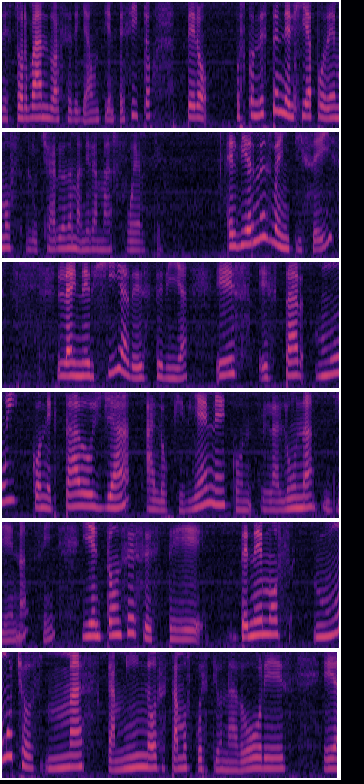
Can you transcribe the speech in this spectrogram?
estorbando hace ya un tiempecito, pero pues con esta energía podemos luchar de una manera más fuerte. El viernes 26, la energía de este día es estar muy conectados ya a lo que viene con la luna llena, ¿sí? Y entonces este tenemos muchos más caminos, estamos cuestionadores, eh,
